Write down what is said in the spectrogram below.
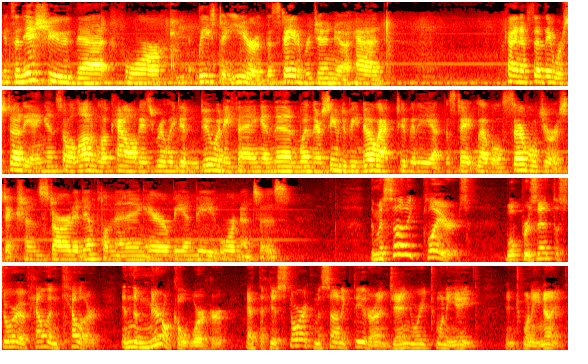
It's an issue that for at least a year, the state of Virginia had kind of said they were studying, and so a lot of localities really didn't do anything. And then, when there seemed to be no activity at the state level, several jurisdictions started implementing Airbnb ordinances. The Masonic Players will present the story of Helen Keller in The Miracle Worker at the historic Masonic Theater on January 28th and 29th.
